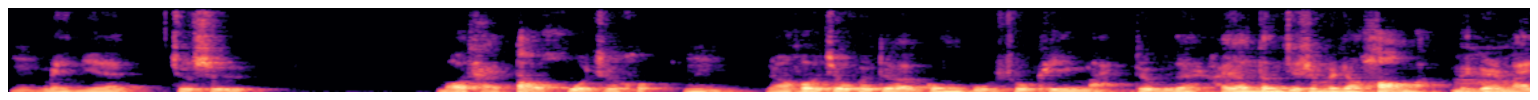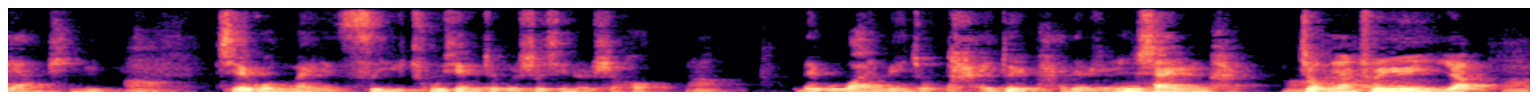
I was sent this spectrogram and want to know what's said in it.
嗯，每年就是茅台到货之后，嗯，然后就会对外公布说可以买，对不对？还要登记身份证号码，每个人买两瓶。啊。结果每次一出现这个事情的时候，啊，那个外面就排队排的人山人海，就好像春运一样。嗯。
